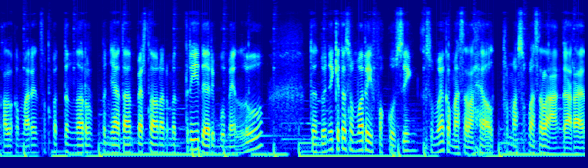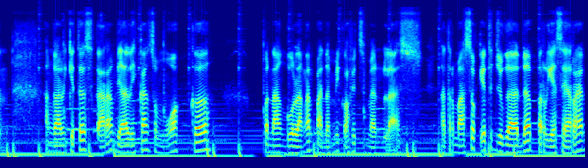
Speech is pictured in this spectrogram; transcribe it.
kalau kemarin sempat dengar pernyataan pers tahunan menteri dari Bu Menlu, tentunya kita semua refocusing semuanya ke masalah health, termasuk masalah anggaran. Anggaran kita sekarang dialihkan semua ke penanggulangan pandemi COVID-19. Nah, termasuk itu juga ada pergeseran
